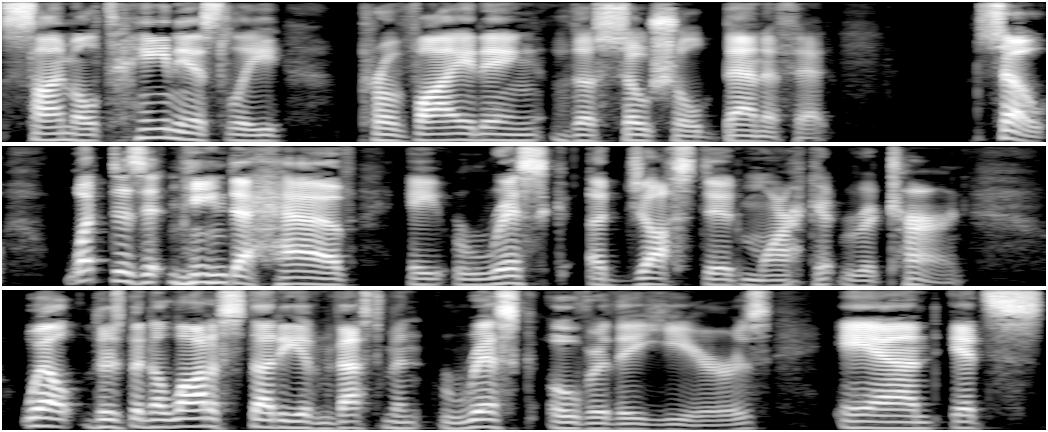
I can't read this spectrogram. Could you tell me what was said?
simultaneously providing the social benefit. So, what does it mean to have a risk adjusted market return? Well, there's been a lot of study of investment risk over the years, and it's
